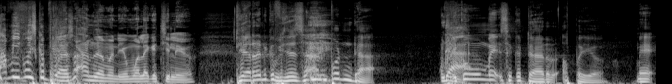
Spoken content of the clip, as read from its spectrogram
Tapi gue kebiasaan zaman ya mulai kecil ya. diarani kebiasaan pun ndak Ndak. Iku mek sekedar apa ya mek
